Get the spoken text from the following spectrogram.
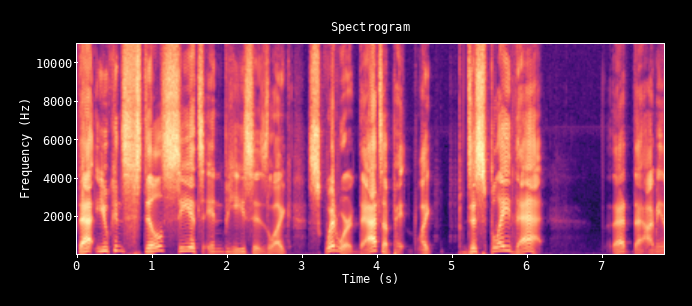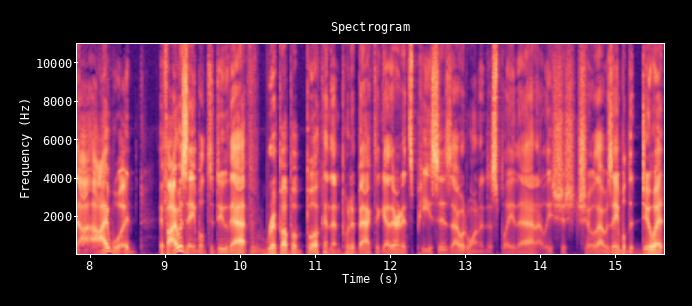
that you can still see it's in pieces like squidward that's a like display that. That, that I mean, I, I would if I was able to do that, rip up a book and then put it back together in its pieces. I would want to display that. At least just show that I was able to do it.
